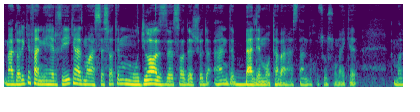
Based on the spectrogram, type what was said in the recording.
مدارک فنی حرفه‌ای که از مؤسسات مجاز صادر شده اند بله معتبر هستند. به خصوص اونایی که مال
